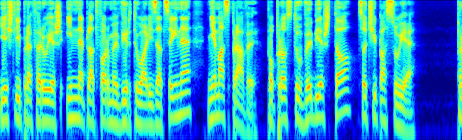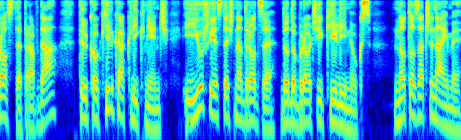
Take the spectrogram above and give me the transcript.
Jeśli preferujesz inne platformy wirtualizacyjne, nie ma sprawy. Po prostu wybierz to, co ci pasuje. Proste, prawda? Tylko kilka kliknięć i już jesteś na drodze do dobroci Key Linux. No to zaczynajmy.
